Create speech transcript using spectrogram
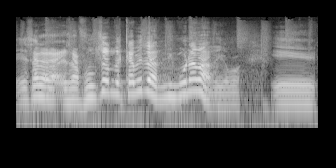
Esa era la, la función del capitán, ninguna más, digamos. Eh,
